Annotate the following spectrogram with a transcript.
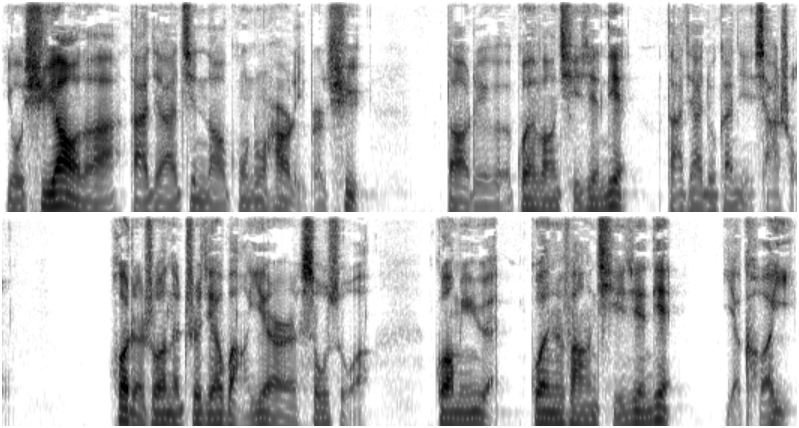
有需要的啊，大家进到公众号里边去。到这个官方旗舰店，大家就赶紧下手，或者说呢，直接网页搜索“光明远”官方旗舰店也可以。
